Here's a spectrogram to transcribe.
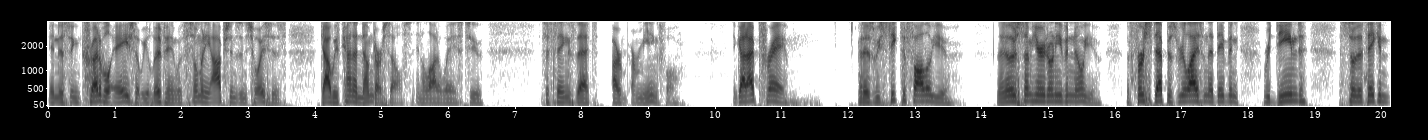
in this incredible age that we live in with so many options and choices, God, we've kind of numbed ourselves in a lot of ways to, to things that are, are meaningful. And God, I pray that as we seek to follow you, and I know there's some here who don't even know you, the first step is realizing that they've been redeemed so that they can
